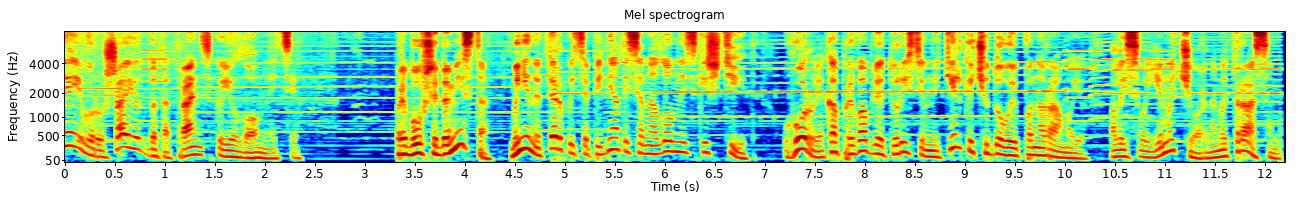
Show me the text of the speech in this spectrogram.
я і вирушаю до Татранської ломниці. Прибувши до міста, мені не терпиться піднятися на Ломницький щит, гору, яка приваблює туристів не тільки чудовою панорамою, але й своїми чорними трасами.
